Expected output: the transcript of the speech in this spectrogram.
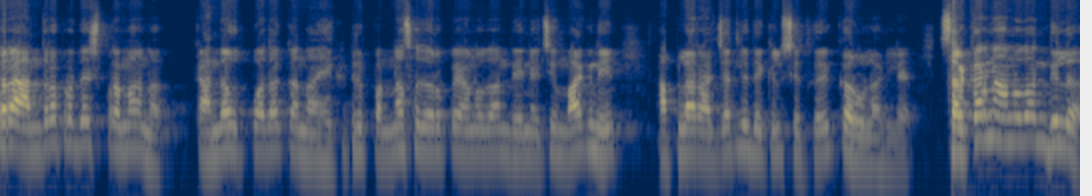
तर आंध्र प्रदेशप्रमाणे कांदा उत्पादकांना हेक्टरी पन्नास हजार रुपये अनुदान देण्याची मागणी आपल्या राज्यातले देखील शेतकरी करू लागले सरकारनं अनुदान दिलं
